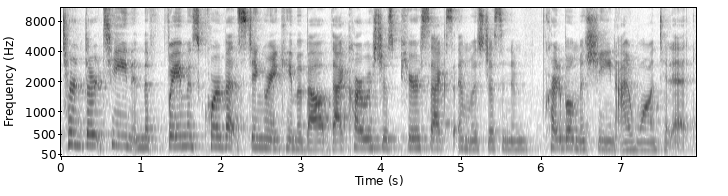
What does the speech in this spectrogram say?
turned 13 and the famous Corvette Stingray came about, that car was just pure sex and was just an incredible machine. I wanted it.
